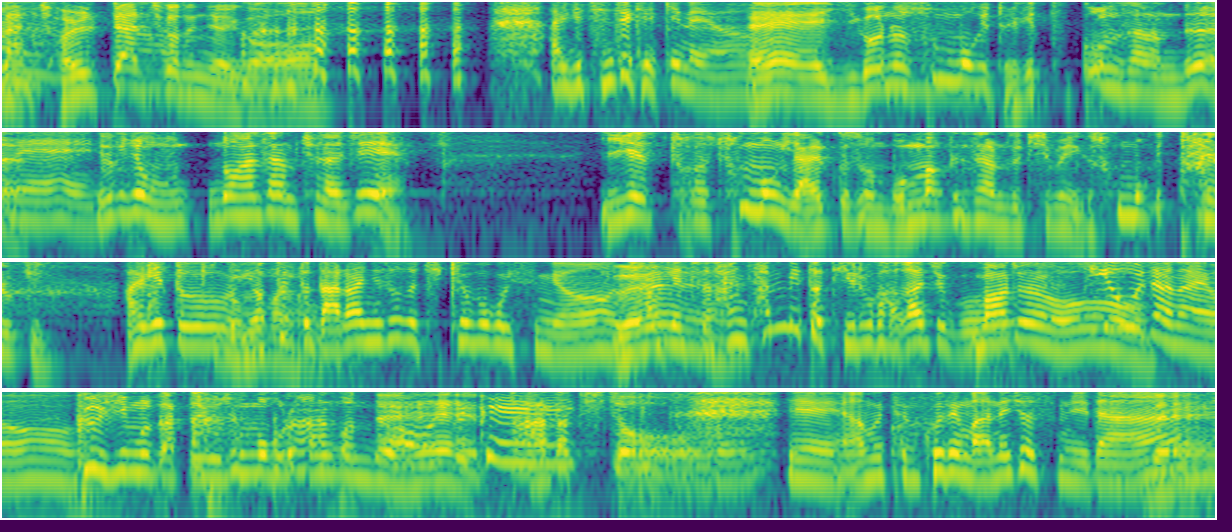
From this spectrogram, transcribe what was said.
난 절대 안 치거든요, 이거. 아, 이게 진짜 객기네요. 예, 이거는 손목이 되게 두꺼운 사람들. 네. 이렇게 좀 운동한 사람 쳐야지. 이게 저 손목이 얇고서 몸만 큰 사람들 치면 이게 손목이 다 이렇게. 아, 이게 또 넘어가요. 옆에 또 나란히 서서 지켜보고 있으면 네. 저게 저한 3m 뒤로 가가지고 맞아요. 뛰어오잖아요. 그 힘을 갖다 이 손목으로 하는 건데. 어, 어떡해. 다 다치죠. 예, 아무튼 고생 많으셨습니다. 네.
